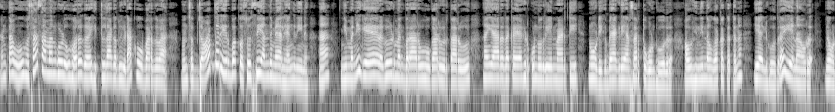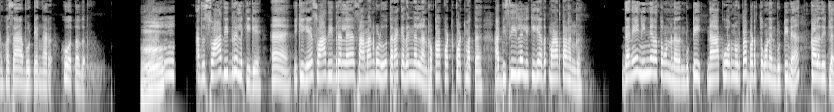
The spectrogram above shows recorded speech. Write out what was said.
ಅಂತಾವು ಹೊಸ ಸಾಮಾನುಗಳು ಹೊರಗೆ ಹಿತ್ತಲಾಗದು ಇಡಾಕ ಹೋಗ್ಬಾರ್ದವ ಒಂದ್ ಸ್ವಲ್ಪ ಜವಾಬ್ದಾರಿ ಇರ್ಬೇಕು ಸೊಸಿ ಅಂದ ಮೇಲೆ ಹೆಂಗ್ ನೀನು ಹಾ ನಿಮ್ಮ ಮನೆಗೆ ರಗಡ್ ಮಂದಿ ಬರಾರು ಹೋಗಾರು ಇರ್ತಾರು. ಹಾ, ಯಾರದ ಕೈ ಹಿಡ್ಕೊಂಡು ಹೋದ್ರೆ ಏನ್ ಮಾಡ್ತಿ? ನೋಡಿ ಬ್ಯಾಗ್ ಯಾರು ಸಾರ್ ತಗೊಂಡು ಹೋದ್ರ. ಅವ್ರು ಹಿಂದಿನ ಹೋಗಕತ್ತನ ಎಲ್ಲಿ ಹೋದ್ರ ಏನ ಅವ್ರ? ನೋಡು ಹೊಸ ಬುಟ್ಟೆಂಗಾರ ಹೋತದ. ಅದು ಸ್ವಾದ ಇದ್ರಲ್ಲ ಈಕಿಗೆ ಹಾ? ಇಕ್ಕಿಗೆ ಸ್ವಾದ ಇದ್ರಲ್ಲ ಸಾಮಾನುಗಳು ತರಕ್ಕೆ ಅದನ್ನೆಲ್ಲ ರೊಕ್ಕ ಕೊಟ್ ಕೊಟ್ ಮತ್ತೆ. ಆ ಬಿಸಿ ಇಲ್ಲ ಈಕಿಗೆ ಅದಕ್ಕೆ ಮಾಡ್ತಾಳ ಹಂಗ. ದನೇ ನಿನ್ನೆರ ತಗೊಂಡ ಅದನ್ ಬುಟ್ಟಿ? ನಾಲ್ಕೂವರೆ ನೂರು ರೂಪಾಯಿ ಬಡ ತೊಗೊಂಡು ಬುಟ್ಟಿನ? ಕಳೆದಿಟ್ಲೆ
